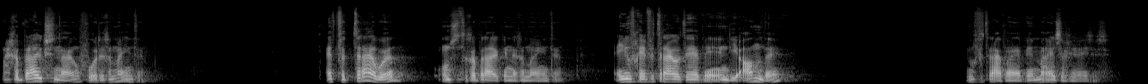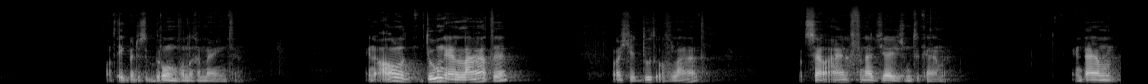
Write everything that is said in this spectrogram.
Maar gebruik ze nou voor de gemeente. Heb vertrouwen om ze te gebruiken in de gemeente. En je hoeft geen vertrouwen te hebben in die ander. Je hoeft vertrouwen te hebben in mij, zegt Jezus. Want ik ben dus de bron van de gemeente. En al het doen en laten, wat je doet of laat, dat zou eigenlijk vanuit Jezus moeten komen. En daarom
